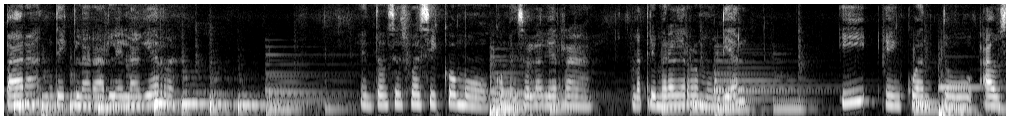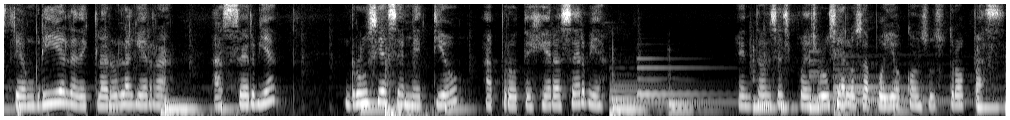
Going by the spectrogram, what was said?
para declararle la guerra. Entonces fue así como comenzó la guerra la Primera Guerra Mundial y en cuanto Austria-Hungría le declaró la guerra a Serbia, Rusia se metió a proteger a Serbia. Entonces pues Rusia los apoyó con sus tropas,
